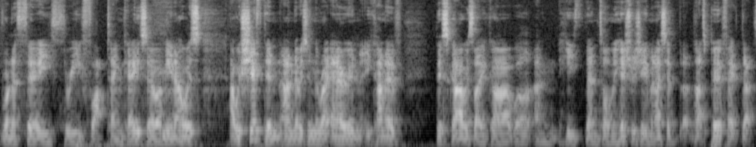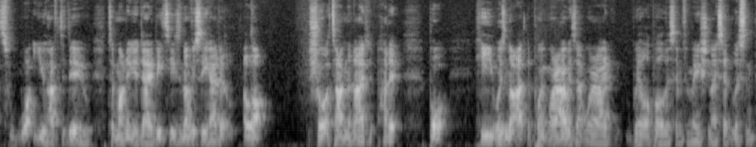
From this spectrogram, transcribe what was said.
run a thirty three flat ten k. So I mean, I was I was shifting, and I was in the right area, and he kind of this guy was like, uh, well, and he then told me his regime, and I said, that's perfect. That's what you have to do to monitor your diabetes. And obviously, he had it a lot shorter time than I'd had it, but he was not at the point where I was at, where I'd built up all this information. I said, listen,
